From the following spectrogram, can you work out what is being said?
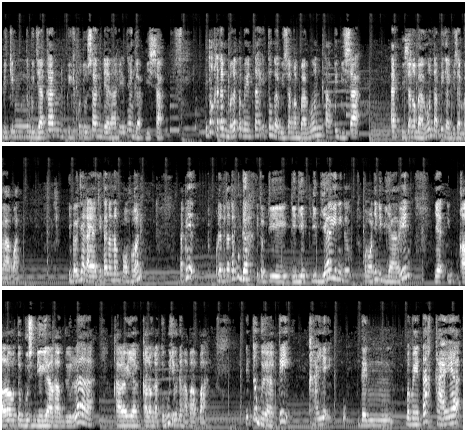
bikin kebijakan bikin keputusan dan akhirnya nggak bisa itu kelihatan banget pemerintah. Itu nggak bisa ngebangun tapi bisa eh bisa ngebangun tapi nggak bisa merawat. Ibaratnya kayak kita nanam pohon tapi udah ditanam udah gitu. Di, di, di dibiarin itu. Pohonnya dibiarin ya kalau tumbuh sendiri alhamdulillah. Kalau yang kalau nggak tumbuh ya udah nggak apa-apa. Itu berarti kayak dan pemerintah kayak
